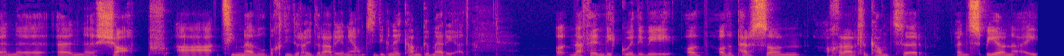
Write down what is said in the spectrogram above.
yn y, yn y siop a ti'n meddwl bod chdi wedi rhoi yr arian iawn, ti wedi gwneud camgymeriad nath e'n ddigwydd i fi, oedd y person ochr arall y counter yn sbio na i,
